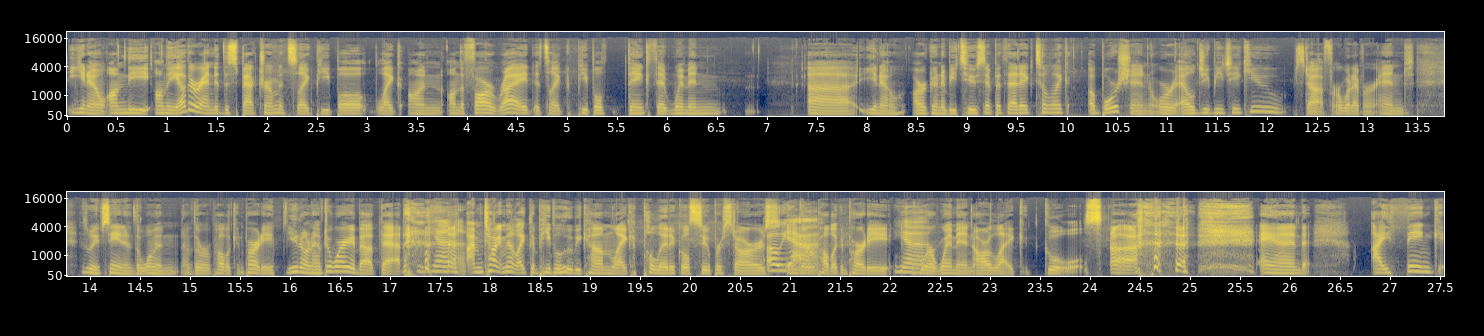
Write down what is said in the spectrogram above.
you know on the on the other end of the spectrum it's like people like on on the far right it's like people think that women uh you know are going to be too sympathetic to like abortion or lgbtq stuff or whatever and as we've seen of the woman of the republican party you don't have to worry about that Yeah. i'm talking about like the people who become like political superstars Oh, in yeah. the republican party Yeah. who are women are like ghouls uh and I think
